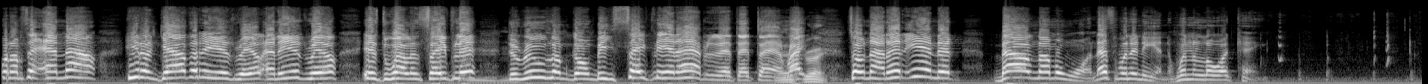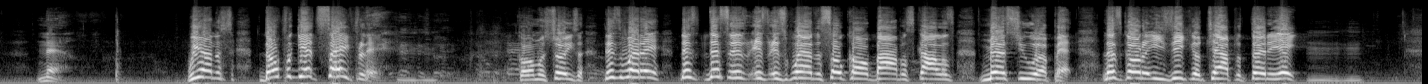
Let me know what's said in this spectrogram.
what I'm saying? And now he done gathered Israel, and Israel is dwelling safely. Mm-hmm. Jerusalem gonna be safely inhabited at that time, That's right? right? So now that ended battle number one. That's when it ended, when the Lord came. Now, we understand. Don't forget safely. Mm-hmm. Cause I'm gonna show you something. This is where they this this is, is, is where the so-called Bible scholars mess you up at. Let's go to Ezekiel chapter 38. Mm-hmm.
